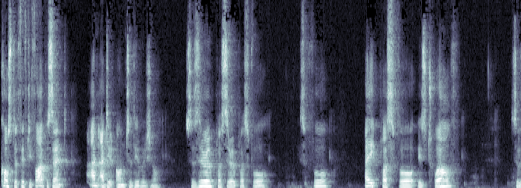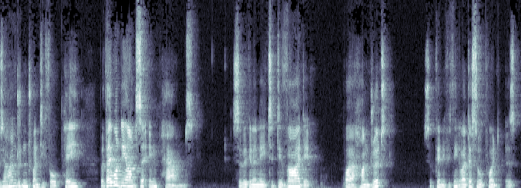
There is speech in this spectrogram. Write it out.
cost of 55% and add it on to the original. So 0 plus 0 plus 4 is 4. 8 plus 4 is 12. So it's 124p. But they want the answer in pounds. So we're going to need to divide it by 100. So again, if you think of our decimal point as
